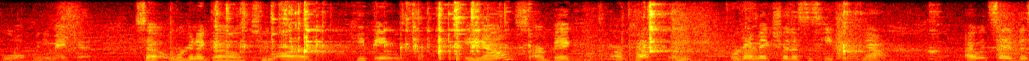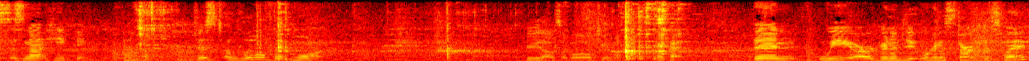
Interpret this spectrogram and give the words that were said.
cool when you make it. So we're gonna go to our heaping eight ounce, our big, our cup, and we're gonna make sure this is heaping. Now, I would say this is not heaping, just a little bit more. Maybe that was like a little too much. Okay. Then we are gonna do, we're gonna start this way.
